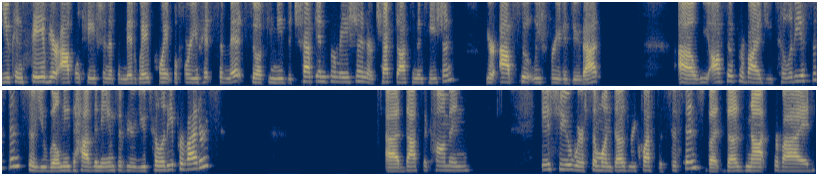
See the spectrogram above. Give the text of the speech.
You can save your application at the midway point before you hit submit. So if you need to check information or check documentation, you're absolutely free to do that. Uh, we also provide utility assistance. So you will need to have the names of your utility providers. Uh, that's a common issue where someone does request assistance but does not provide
